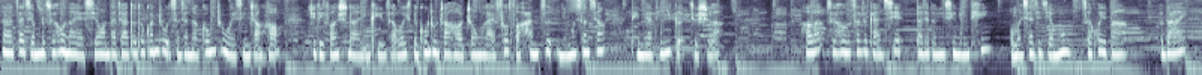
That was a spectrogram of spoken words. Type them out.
那在节目的最后呢，也希望大家多多关注香香的公众微信账号，具体方式呢，您可以在微信的公众账号中来搜索汉字柠檬香香，添加第一个就是了。好了，最后再次感谢大家的用心聆听，我们下期节目再会吧，拜拜。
